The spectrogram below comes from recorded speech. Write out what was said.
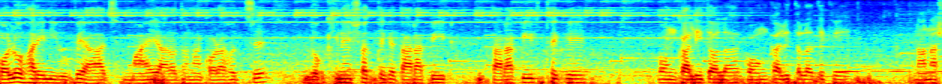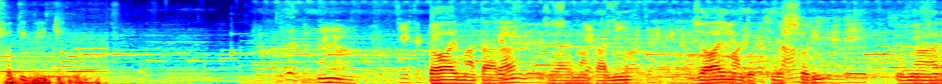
ফলহারিণী রূপে আজ মায়ের আরাধনা করা হচ্ছে। দক্ষিণেশ্বর থেকে তারাপীঠ তারাপীঠ থেকে কঙ্কালীতলা কঙ্কালীতলা থেকে নানা সতীপীঠ। হুম। জয় মা তারা জয় মা কালী জয় মা দক্ষিণেশ্বরী। তোমার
